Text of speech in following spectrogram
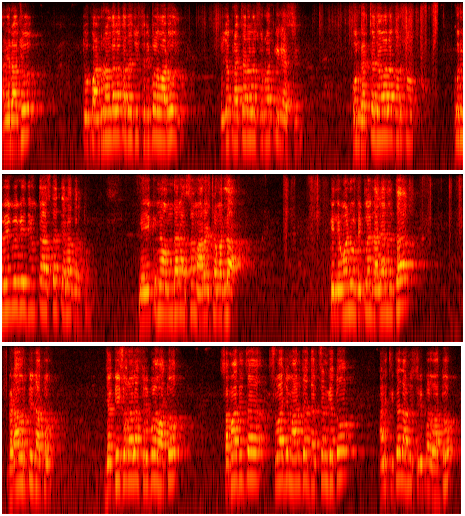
आणि राजू तू पांडुरंगाला कदाचित श्रीफळ वाढवून तुझ्या प्रचाराला सुरुवात केली असते कोण घरच्या देवाला करतो कोण वेगवेगळे देवता असतात त्याला करतो. मी एकमेव आमदार असा महाराष्ट्रामधला की निवडणूक डिक्लेअर झाल्यानंतर गडावरती जातो. जगदीश्वराला श्रीफळ वाहतो समाधीचं शिवाजी महाराजचं दर्शन घेतो आणि तिथंच आम्ही श्रीफळ वाहतो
